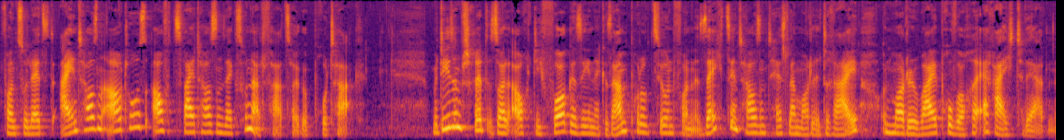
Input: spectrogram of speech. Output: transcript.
von zuletzt 1000 Autos auf 2600 Fahrzeuge pro Tag. Mit diesem Schritt soll auch die vorgesehene Gesamtproduktion von 16.000 Tesla Model 3 und Model Y pro Woche erreicht werden.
